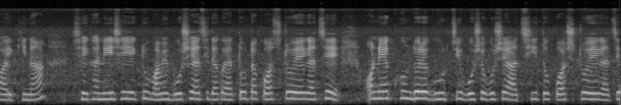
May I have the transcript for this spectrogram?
হয় কি না সেখানে এসেই একটু আমি বসে আছি। দেখো, এতটা কষ্ট হয়ে গেছে। অনেকক্ষণ ধরে ঘুরছি, বসে বসে আছি। তো কষ্ট হয়ে গেছে।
